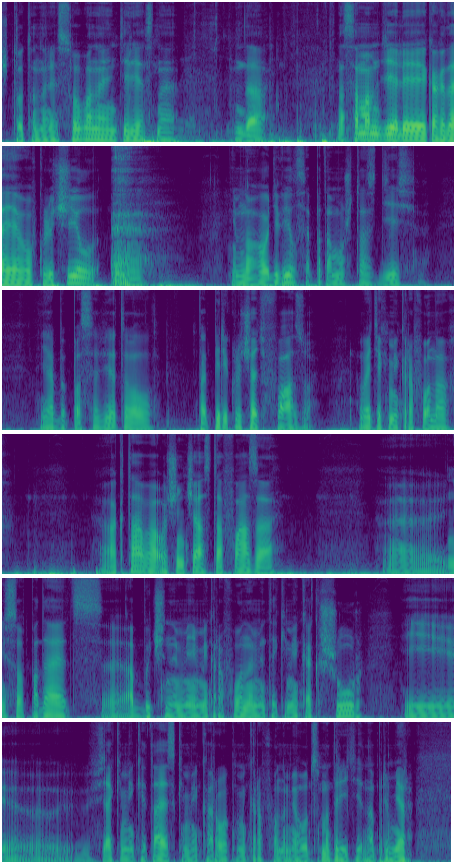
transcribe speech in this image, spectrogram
что-то нарисованное интересное. Да. На самом деле, когда я его включил, немного удивился, потому что здесь я бы посоветовал попереключать фазу. В этих микрофонах октава очень часто фаза э, не совпадает с обычными микрофонами, такими как Шур и э, всякими китайскими корок микрофонами. Вот смотрите, например, э,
